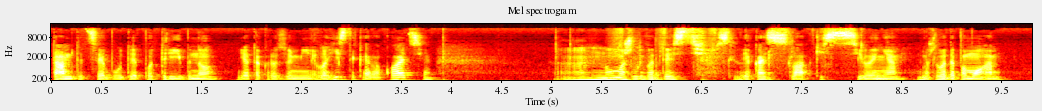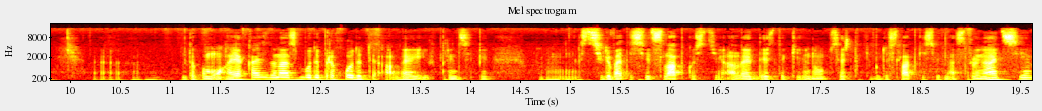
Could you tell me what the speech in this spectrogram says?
там, де це буде потрібно, я так розумію, логістика, евакуація. Е, Ну, можливо, десь якась слабкість зцілення, можливо, допомога допомога якась до нас буде приходити, але і в принципі зцілюватись від слабкості, але десь таки, ну, все ж таки буде слабкість від нас руйнації.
